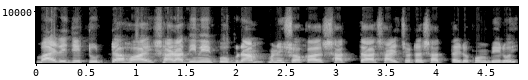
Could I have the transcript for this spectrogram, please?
বাইরে যে ট্যুরটা হয়, সারাদিনের প্রোগ্রাম মানে সকাল সাতটা, সাড়ে ছটা সাতটা এরকম বেরোয়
